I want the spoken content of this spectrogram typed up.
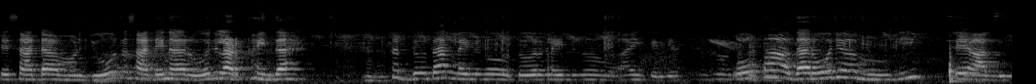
ਤੇ ਸਾਡਾ ਮਨਜੋਤ ਸਾਡੇ ਨਾਲ ਰੋਜ਼ ਲੜ ਪੈਂਦਾ ਹੈ। ਕੱਦੂ ਧਰ ਲੈਂਦੋ ਤੋਰ ਲੈਂਦੋ ਆਈ ਕਰੀਏ। ਉਹ ਭਾਲਦਾ ਰੋਜ਼ ਮੂੰਗੀ ਤੇ ਆਲੂ।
